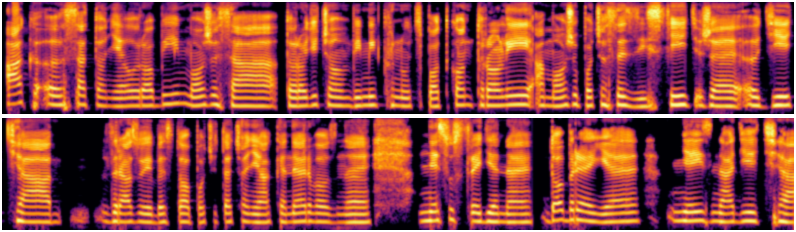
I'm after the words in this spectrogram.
Ak e, sa to neurobí, môže sa to rodičom vymyknúť spod kontroly a môžu počase zistiť, že e, dieťa zrazu je bez toho počítača nejaké nervózne, nesústredené. Dobré je neísť na dieťa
